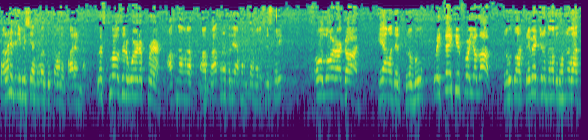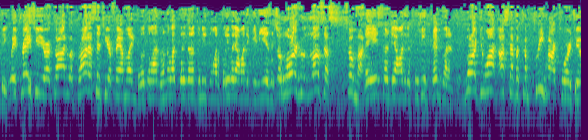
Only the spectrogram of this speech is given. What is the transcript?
কারণে তিনি বেশি আশীর্বাদ করতে আমাদের পারেন না Let's close in a word of prayer. আসুন আমরা আহ, প্রার্থনা করে এখনকার মতো শেষ করি Oh Lord our God, হে আমাদের প্রভু we thank you for your love. প্রভু তোমার প্রেমের জন্য তোমাকে ধন্যবাদ দিই We praise you, you're a God who have brought us into your family. প্রভু তোমার ধন্যবাদ করি কারণ তুমি তোমার পরিবারে আমাদেরকে নিয়ে এসেছো The Lord who loves us so much. এই ঈশ্বর যে আমাদেরকে প্রচুর প্রেম করেন Lord, you want us to have a complete heart towards you.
